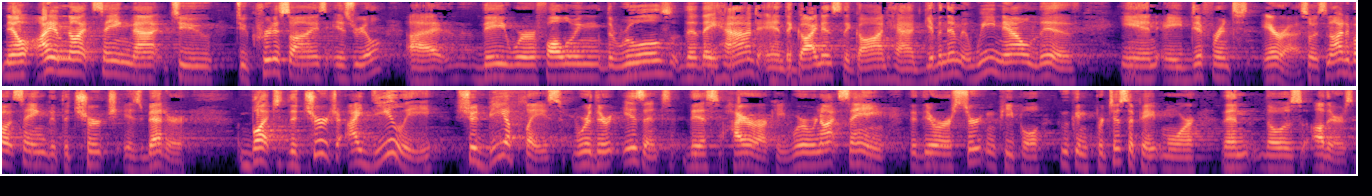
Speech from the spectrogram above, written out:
Now, I am not saying that to to criticize Israel. Uh, they were following the rules that they had and the guidance that God had given them, and we now live in a different era. So it's not about saying that the church is better, but the church ideally should be a place where there isn't this hierarchy, where we're not saying that there are certain people who can participate more than those others.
